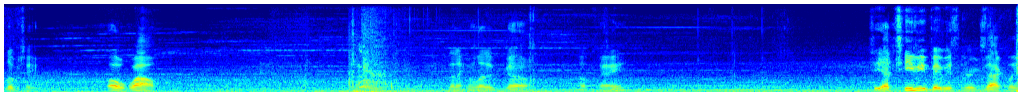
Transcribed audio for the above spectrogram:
Levitate. Oh, wow. Then I can let it go. Okay. Yeah, TV babysitter, exactly.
